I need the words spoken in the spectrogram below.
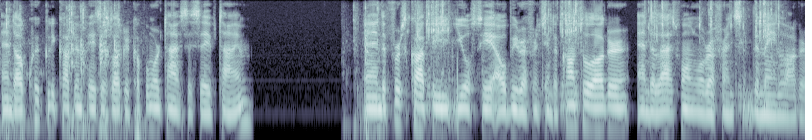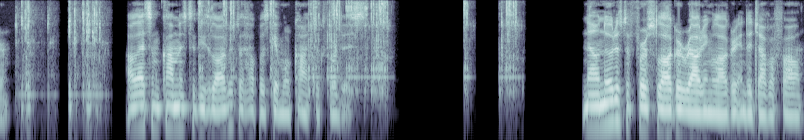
And I'll quickly copy and paste this logger a couple more times to save time. And the first copy you'll see I'll be referencing the console logger and the last one will reference the main logger. I'll add some comments to these loggers to help us get more context for this. Now notice the first logger routing logger in the Java file.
